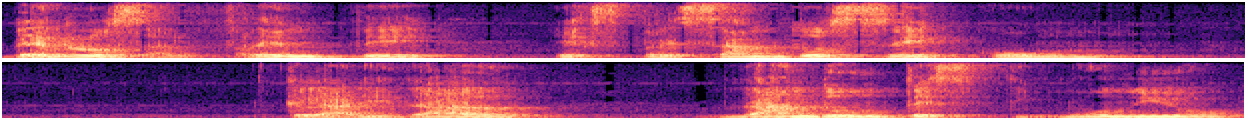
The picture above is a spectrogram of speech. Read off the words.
verlos al frente expresándose con claridad, dando un testimonio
